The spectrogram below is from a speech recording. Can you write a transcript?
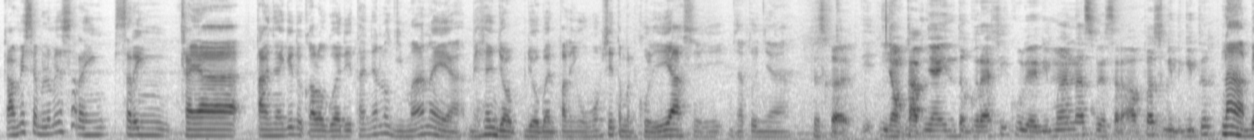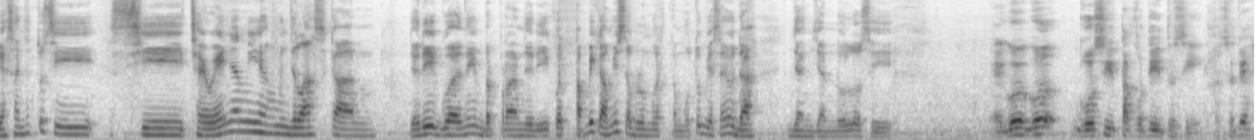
Kami sebelumnya sering sering kayak tanya gitu kalau gua ditanya lo gimana ya? Biasanya jawab jawaban paling umum sih teman kuliah sih jatuhnya. terus kalau nyokapnya integrasi kuliah di mana semester apa segitu gitu Nah, biasanya tuh si si ceweknya nih yang menjelaskan. Jadi gua ini berperan jadi ikut, tapi kami sebelum bertemu tuh biasanya udah janjian dulu sih. Eh gue gue gue sih takutnya itu sih maksudnya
